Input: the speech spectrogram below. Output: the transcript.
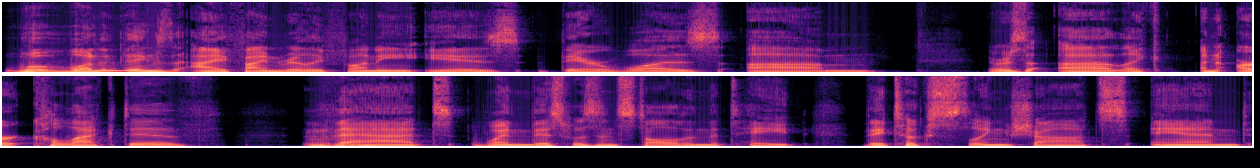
Well, one of the things I find really funny is there was um there was uh like an art collective Mm-hmm. that when this was installed in the Tate, they took slingshots and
